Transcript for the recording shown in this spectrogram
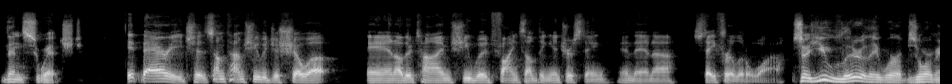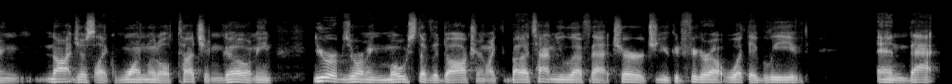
then switched? It varied. Sometimes she would just show up, and other times she would find something interesting and then uh, stay for a little while. So you literally were absorbing not just like one little touch and go. I mean, you were absorbing most of the doctrine. Like by the time you left that church, you could figure out what they believed and that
